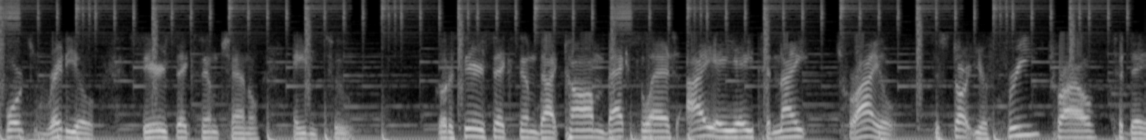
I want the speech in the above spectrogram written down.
Sports Radio, Sirius XM Channel 82. Go to SiriusXM.com backslash IAA Tonight trial to start your free trial today.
